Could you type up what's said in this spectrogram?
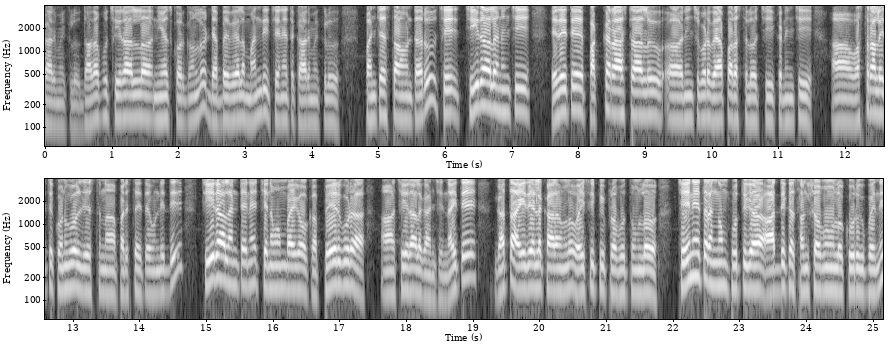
కార్మికులు. దాదాపు చీరాల నియోజకవర్గంలో డెబ్బై వేల మంది చేనేత కార్మికులు పనిచేస్తూ ఉంటారు. చే చీరాల నుంచి ఏదైతే పక్క రాష్ట్రాలు నుంచి కూడా వ్యాపారస్తులు వచ్చి ఇక్కడ నుంచి వస్త్రాలు అయితే కొనుగోలు చేస్తున్న పరిస్థితి అయితే ఉండిద్ది. చీరాలంటేనే చిన్న ముంబైగా ఒక పేరు కూడా చీరాలుగాంచింది చీరాలు అయితే గత ఐదేళ్ళ కాలంలో వైసీపీ ప్రభుత్వంలో చేనేత రంగం పూర్తిగా ఆర్థిక సంక్షోభంలో కూరుకుపోయింది.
